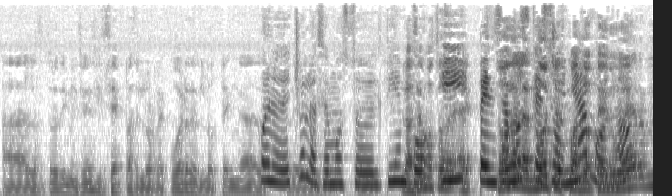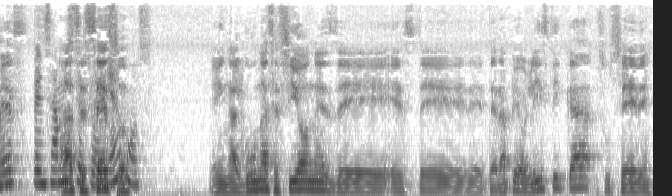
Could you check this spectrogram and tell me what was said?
a las otras dimensiones y sepas, lo recuerdes, lo tengas. Bueno, de hecho lo hacemos todo el Lo tiempo hacemos todo- y eh, pensamos todas las que noches cuando soñamos, te ¿no? duermes, Pensamos que haces eso. soñamos. En algunas sesiones de, este, de terapia holística sucede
